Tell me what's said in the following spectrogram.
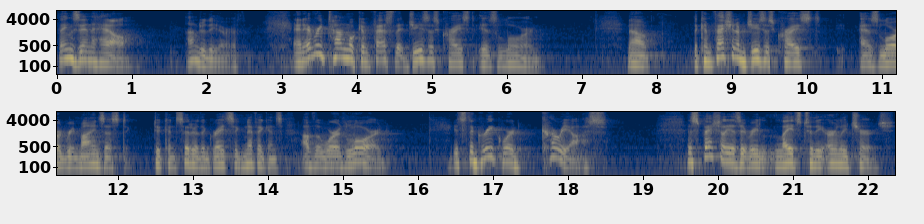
things in hell under the earth and every tongue will confess that Jesus Christ is Lord. Now, the confession of Jesus Christ as Lord reminds us to, to consider the great significance of the word Lord. It's the Greek word kurios, especially as it relates to the early church.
